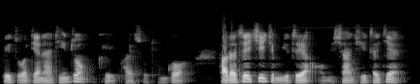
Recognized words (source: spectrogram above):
备注电台听众，可以快速通过。好的，这期节目就这样，我们下期再见。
